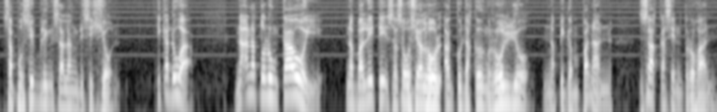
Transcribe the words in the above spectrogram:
sa posibleng salang desisyon. Ikaduwa, na ana tulong kaoy na baliti sa social hall ag kudakeng rolyo na pigampanan sa kasentrohan.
